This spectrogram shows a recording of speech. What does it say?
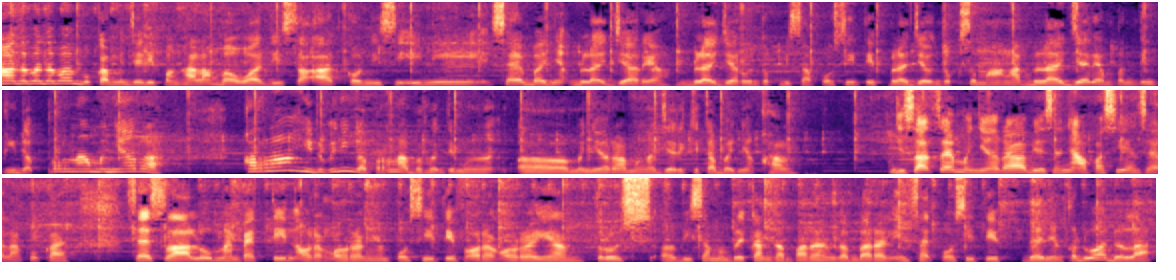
Nah, teman-teman bukan menjadi penghalang bahwa di saat kondisi ini saya banyak belajar ya, belajar untuk bisa positif, belajar untuk semangat, belajar yang penting tidak pernah menyerah. Karena hidup ini nggak pernah berhenti uh, menyerah mengajari kita banyak hal di saat saya menyerah biasanya apa sih yang saya lakukan? Saya selalu mempetin orang-orang yang positif orang-orang yang terus uh, bisa memberikan gambaran-gambaran insight positif. Dan yang kedua adalah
